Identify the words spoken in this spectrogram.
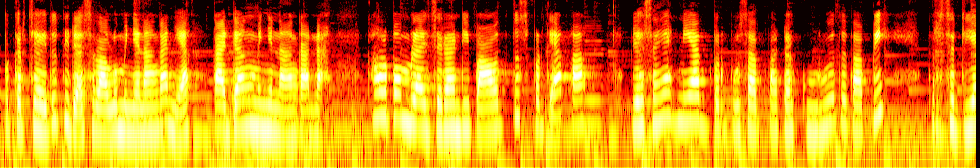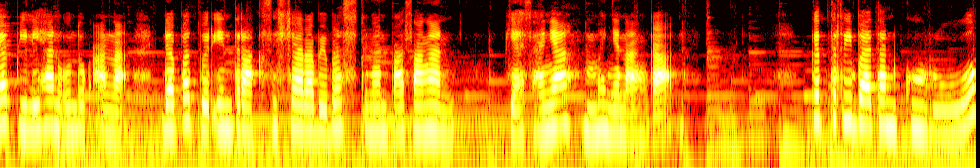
Bekerja itu tidak selalu menyenangkan ya, kadang menyenangkan. Nah, kalau pembelajaran di PAUD itu seperti apa? Biasanya niat berpusat pada guru tetapi tersedia pilihan untuk anak. Dapat berinteraksi secara bebas dengan pasangan. Biasanya menyenangkan. Keterlibatan guru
